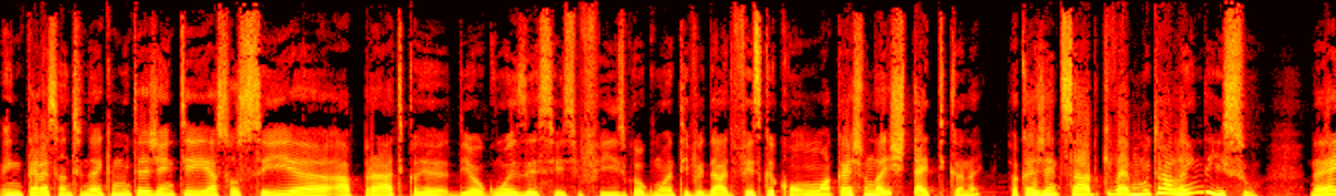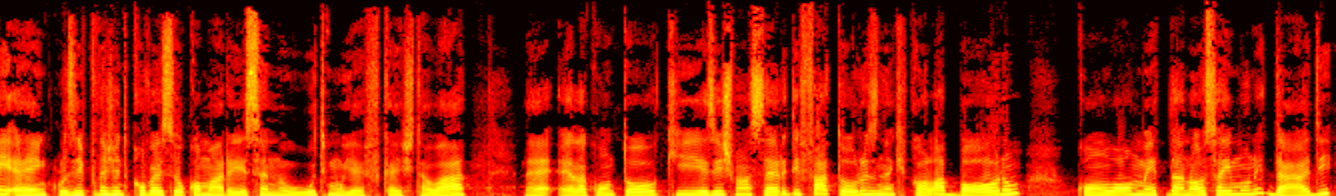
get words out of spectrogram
interessante, né, que muita gente associa a prática de algum exercício físico, alguma atividade física com a questão da estética, né? Só que a gente sabe que vai muito além disso, né? É, inclusive, quando a gente conversou com a Maressa no último IFCast Tauá, né, ela contou que existe uma série de fatores né, que colaboram com o aumento da nossa imunidade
